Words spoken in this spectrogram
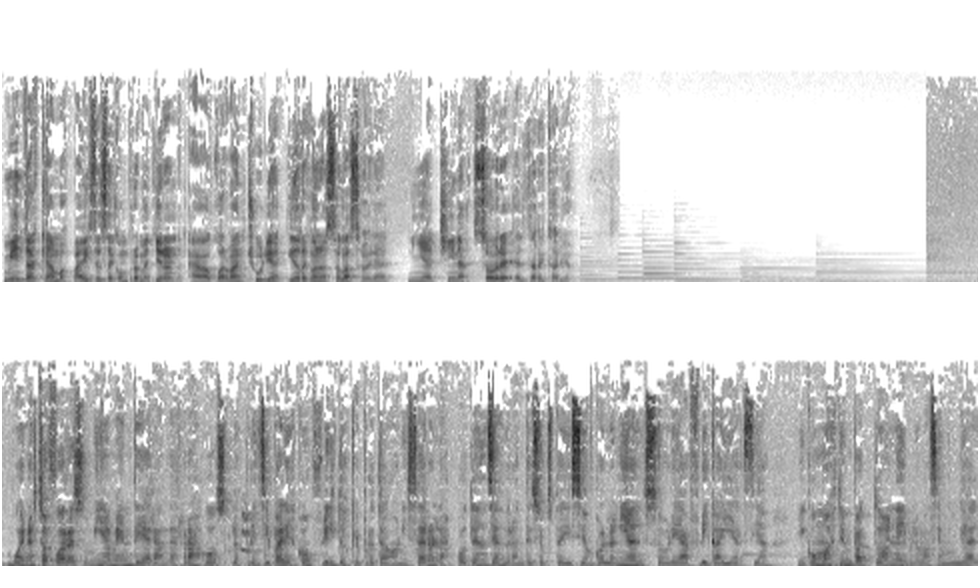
mientras que ambos países se comprometieron a evacuar Manchuria y reconocer la soberanía china sobre el territorio. Bueno, esto fue resumidamente y a grandes rasgos los principales conflictos que protagonizaron las potencias durante su expedición colonial sobre África y Asia y cómo esto impactó en la diplomacia mundial.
